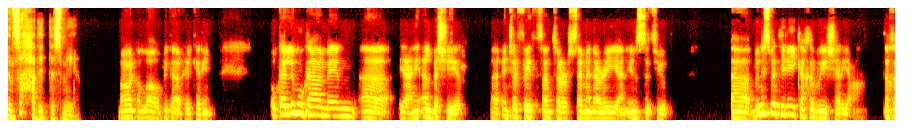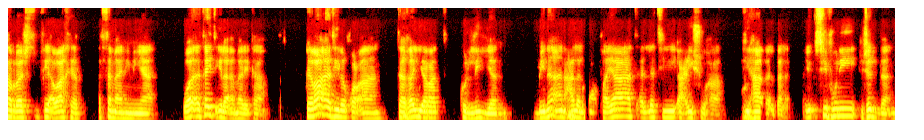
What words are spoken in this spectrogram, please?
إن صحت التسمية. بارك الله بك أخي الكريم. أكلمك من آه، يعني البشير. آه، Interfaith Center Seminary and Institute. آه، بالنسبة لي كخريج شريعة تخرجت في أواخر الثمانينيات وأتيت إلى أمريكا. قراءتي للقرآن تغيرت كليا بناء على المعطيات التي أعيشها في هذا البلد. يؤسفني جدا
